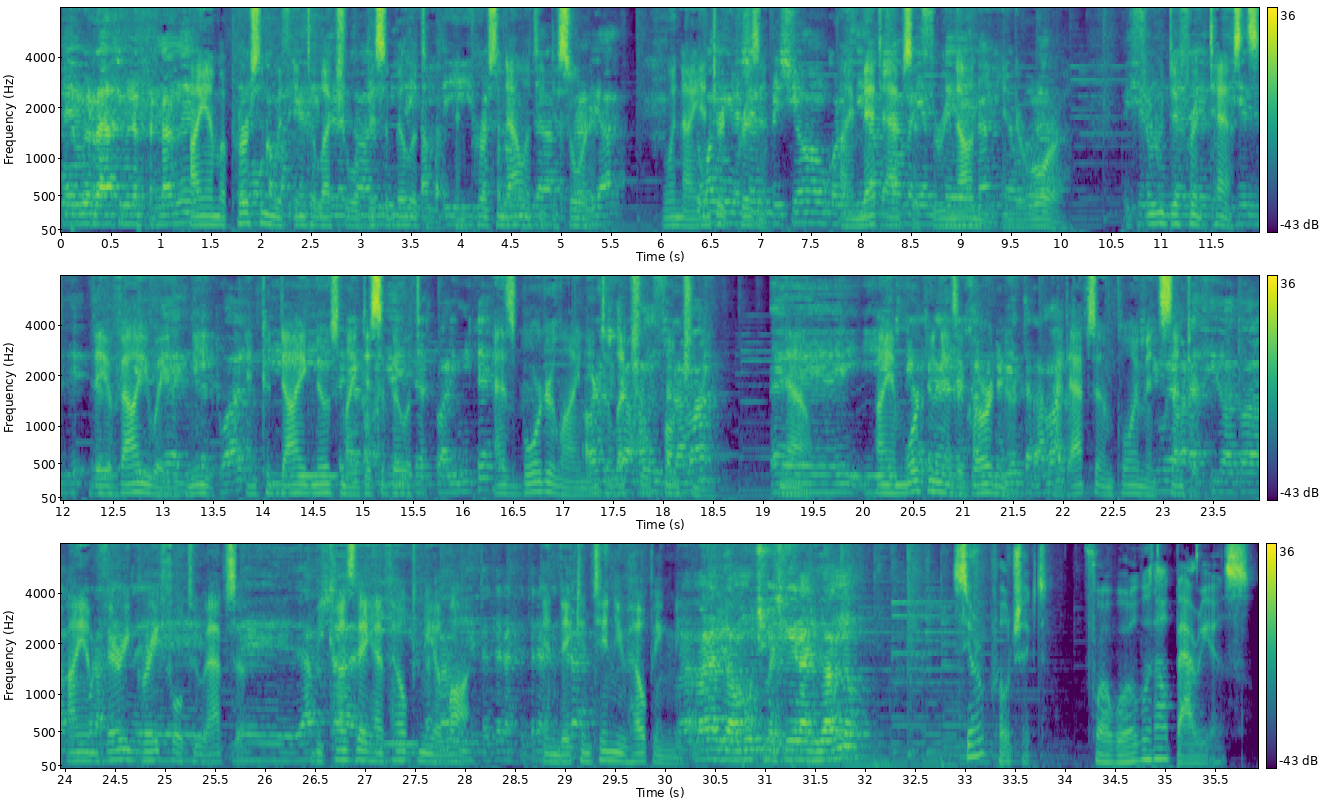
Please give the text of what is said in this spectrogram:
I am a person with intellectual disability and personality disorder. When I entered prison, I met APSA through Nani and Aurora. Through different tests, they evaluated me and could diagnose my disability as borderline intellectual functioning. Now, I am working as a gardener at APSA Employment Center. I am very grateful to APSA because they have helped me a lot and they continue helping me. Zero Project for a world without barriers.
